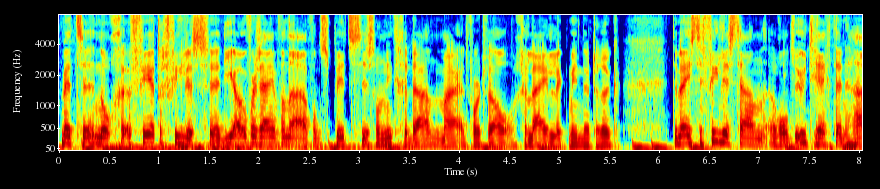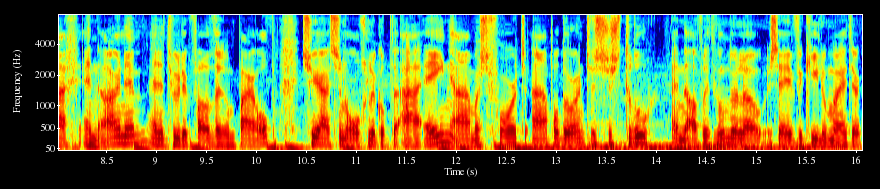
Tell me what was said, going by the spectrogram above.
Met uh, nog 40 files uh, die over zijn van de avondspits. Het is nog niet gedaan, maar het wordt wel geleidelijk minder druk. De meeste files staan rond Utrecht, Den Haag en Arnhem. En natuurlijk vallen er een paar op. Zojuist een ongeluk op de A1 Amersfoort-Apeldoorn... tussen Stroe en de afrit Hoenderloo, 7 kilometer.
